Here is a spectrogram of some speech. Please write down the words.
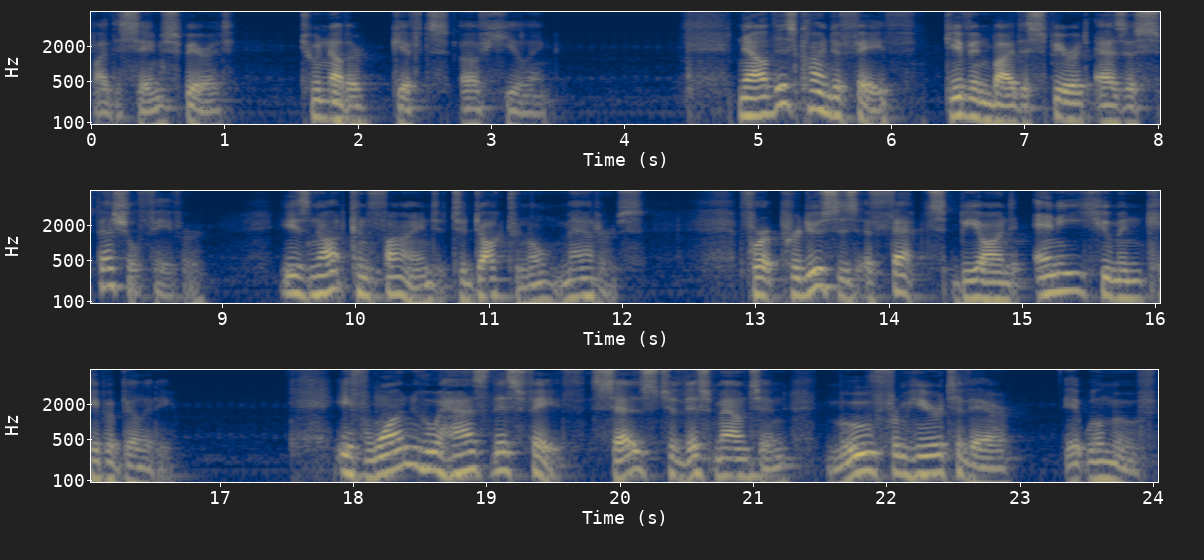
by the same Spirit to another gifts of healing. Now, this kind of faith, given by the Spirit as a special favor, is not confined to doctrinal matters. for it produces effects beyond any human capability. If one who has this faith says to this mountain, Move from here to there, it will move.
